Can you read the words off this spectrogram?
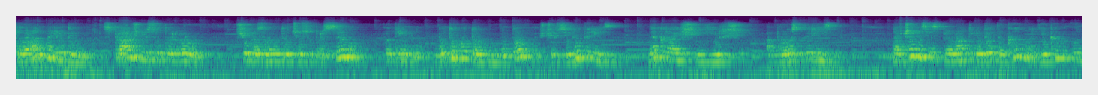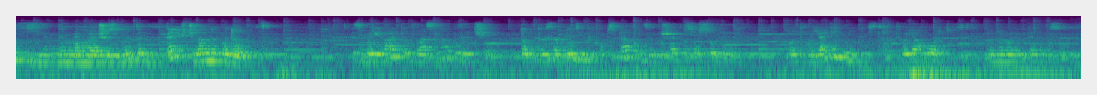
Толерантна людина справжній супергерой. Щоб розвинути цю суперсилу, потрібно бути готовим до того, що всі люди різні, не кращі, гірші, а просто різні. Навчитися сприймати людей такими, якими вони є, не намагаючись змінити те, що нам не подобається. Зберігати власне обличчя, тобто за будь-яких обставин залишатися собою. Бо твоя відмінність, твоя гордість, вона робить тебе особливим.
